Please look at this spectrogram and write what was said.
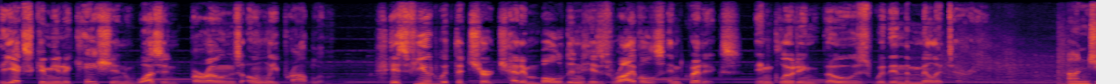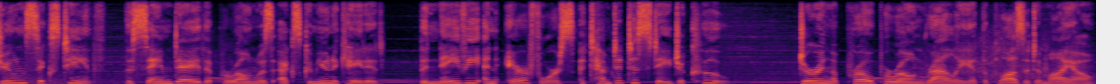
the excommunication wasn't Perón's only problem. His feud with the church had emboldened his rivals and critics, including those within the military. On June 16th, the same day that Perón was excommunicated, the Navy and Air Force attempted to stage a coup. During a pro Perón rally at the Plaza de Mayo,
